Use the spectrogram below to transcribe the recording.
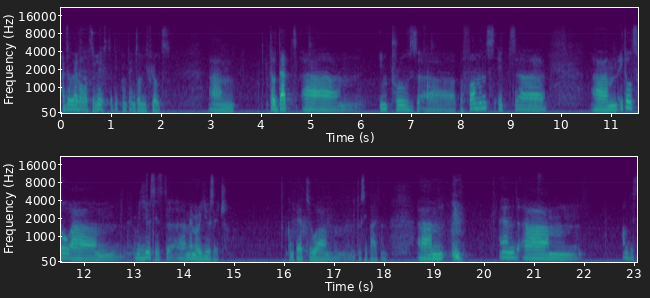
at the level of the list that it contains only floats. Um, so that um, improves performance. It um, it also um, reduces the, uh, memory usage compared to um, to CPython. Um, and um, on this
